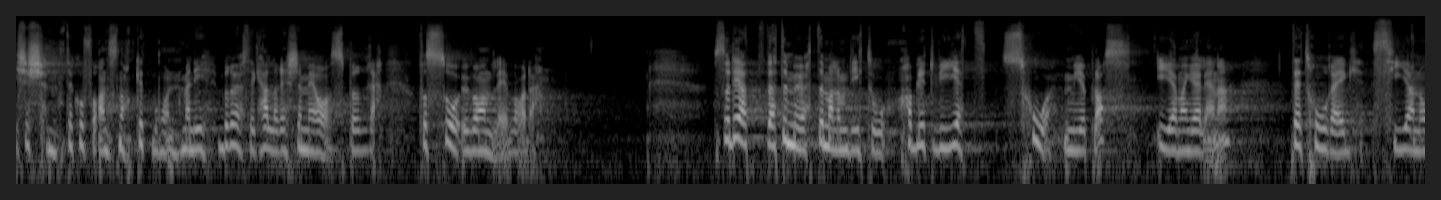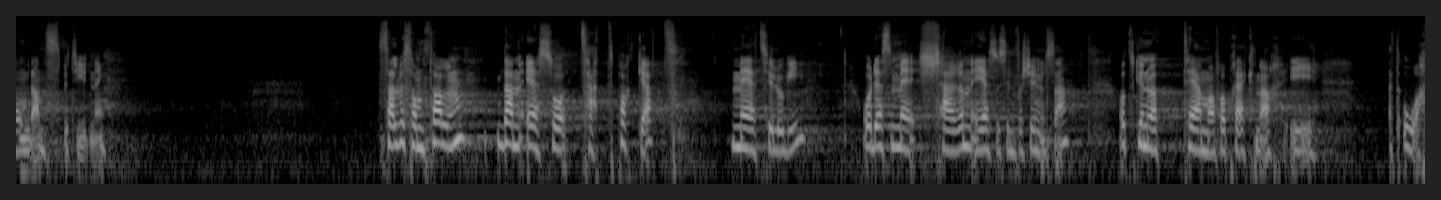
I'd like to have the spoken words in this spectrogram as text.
ikke skjønte hvorfor han snakket med henne, men de brød seg heller ikke med å spørre. For så uvanlig var det. Så det at dette møtet mellom de to har blitt viet så mye plass i evangeliene, det tror jeg sier noe om dens betydning. Selve samtalen den er så tettpakket med teologi og det som er kjernen i Jesus' sin forkynnelse, at det kunne vært tema for prekener i et år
